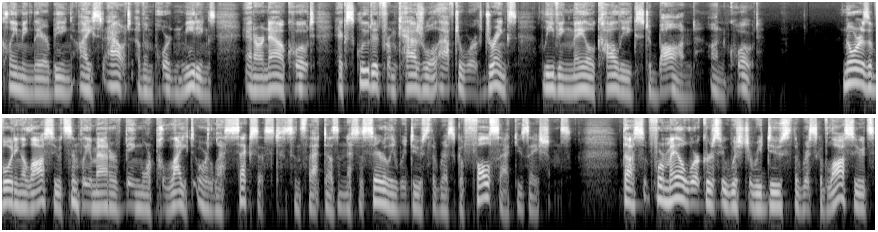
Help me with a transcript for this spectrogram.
claiming they are being iced out of important meetings and are now, quote, excluded from casual after work drinks, leaving male colleagues to bond, unquote. Nor is avoiding a lawsuit simply a matter of being more polite or less sexist, since that doesn't necessarily reduce the risk of false accusations. Thus, for male workers who wish to reduce the risk of lawsuits,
